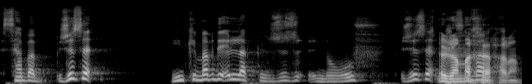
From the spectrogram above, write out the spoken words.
سبب جزء يمكن ما بدي أقول لك جزء إنه أوف جزء إجا سبب- مأخر حرام.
